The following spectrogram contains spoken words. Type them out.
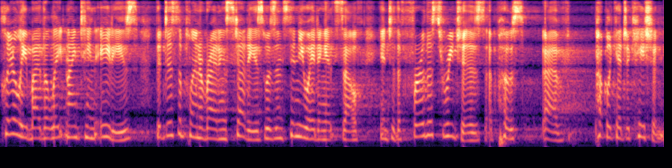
Clearly, by the late 1980s, the discipline of writing studies was insinuating itself into the furthest reaches of, post, of public education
